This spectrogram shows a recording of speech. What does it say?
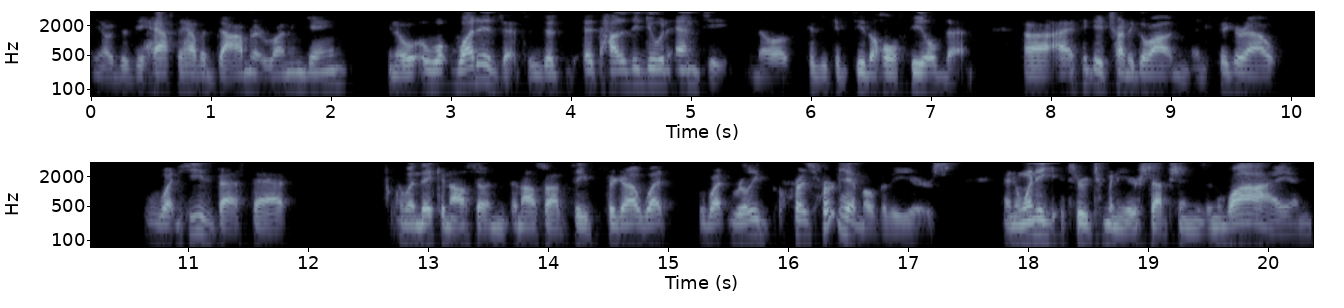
you know, does he have to have a dominant running game? You know, what is it? How does he do an empty? You know, because you can see the whole field then. Uh, I think they try to go out and, and, figure out what he's best at when they can also, and also obviously figure out what, what really has hurt him over the years and when he threw too many interceptions and why and,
